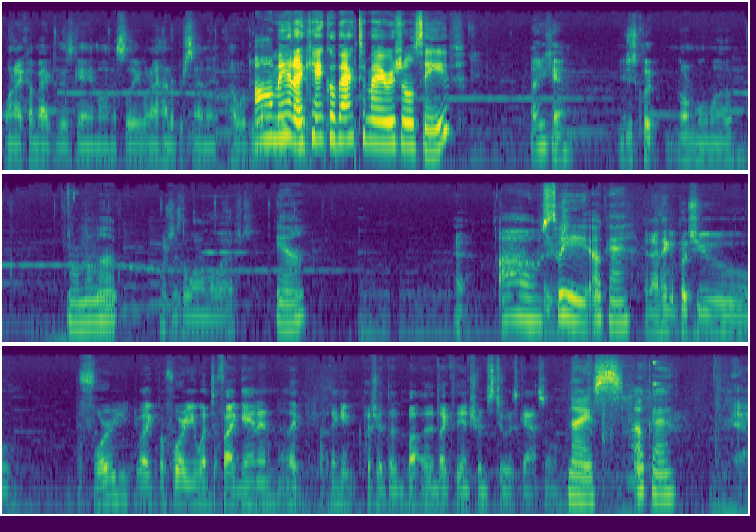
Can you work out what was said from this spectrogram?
when I come back to this game. Honestly, when I 100% it, I will do. oh man. I can't go back to my original save. No, you can. You just click normal mode, Normal mode. which is the one on the left, Yeah. Yeah. Oh, sweet. Okay. and I think it puts you before you like before you went to fight Ganon. I think I think it puts you at the bu- uh, like the entrance to his castle. Nice. Okay. Yeah.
